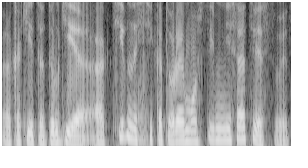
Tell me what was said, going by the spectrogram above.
Э, какие-то другие активности, которые, может, им не соответствуют,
